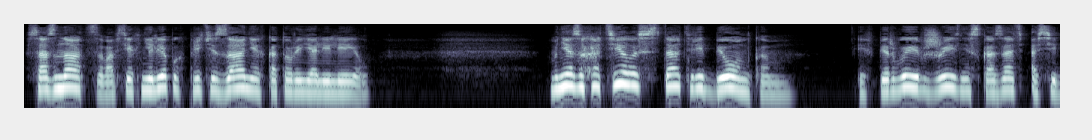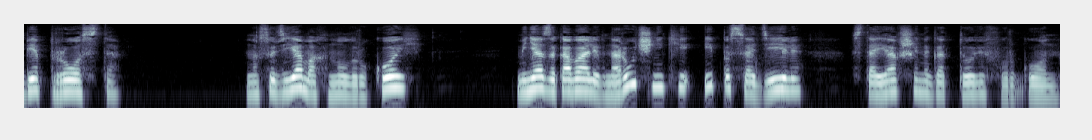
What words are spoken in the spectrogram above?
сознаться во всех нелепых притязаниях, которые я лелеял. Мне захотелось стать ребенком и впервые в жизни сказать о себе просто. Но судья махнул рукой, меня заковали в наручники и посадили в стоявший на готове фургон.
